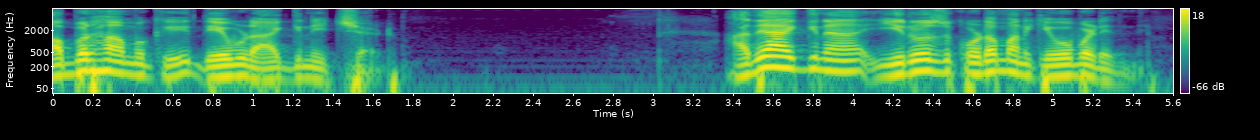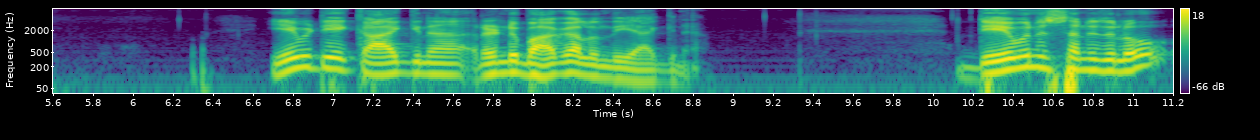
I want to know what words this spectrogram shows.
అబ్రహాముకి దేవుడు ఆజ్ఞ ఇచ్చాడు అదే ఆజ్ఞ ఈరోజు కూడా మనకి ఇవ్వబడింది. ఏమిటి ఈ ఆజ్ఞ? రెండు భాగాలు ఉంది ఈ ఆజ్ఞ. దేవుని సన్నిధిలో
